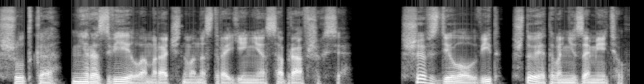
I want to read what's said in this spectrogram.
Шутка не развеяла мрачного настроения собравшихся. Шеф сделал вид, что этого не заметил.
